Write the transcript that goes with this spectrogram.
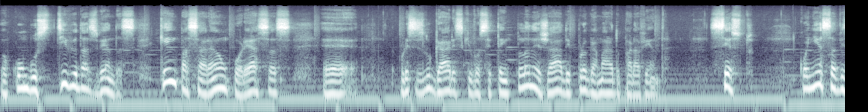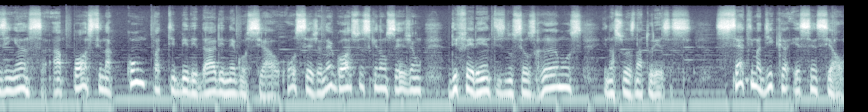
o combustível das vendas, quem passarão por essas é, por esses lugares que você tem planejado e programado para a venda. Sexto, conheça a vizinhança, aposte na compatibilidade negocial, ou seja, negócios que não sejam diferentes nos seus ramos e nas suas naturezas. Sétima dica essencial:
